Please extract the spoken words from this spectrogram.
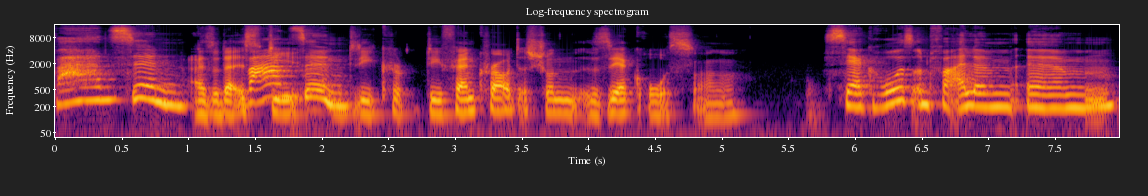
Wahnsinn! Also da ist Wahnsinn. die, die, die Fancrowd ist schon sehr groß. Also. Sehr groß und vor allem ähm,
